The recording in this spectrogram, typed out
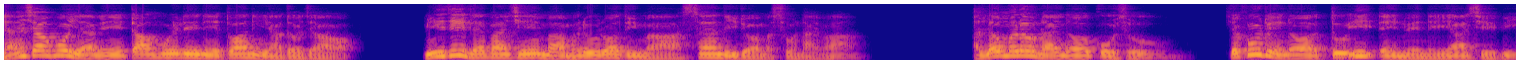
လမ်းလျှောက်ဖို့ရံပင်တောင်မွေးလေးနှင့်တွားနေရသောကြောင့်မိသည့်လက်ပိုင်ချင်းမှမလိုတော့သည်မှာစမ်းသည်တော့မဆိုနိုင်ပါအလုံးမလုံးနိုင်သောကိုဆိုယခုတွင်တော့သူ၏အိမ်တွင်နေရရှိပြီ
